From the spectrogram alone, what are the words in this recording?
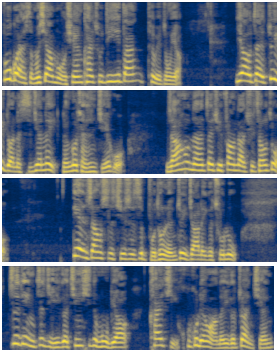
不管什么项目，先开出第一单特别重要，要在最短的时间内能够产生结果，然后呢，再去放大去操作。电商是其实是普通人最佳的一个出路，制定自己一个清晰的目标，开启互联网的一个赚钱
